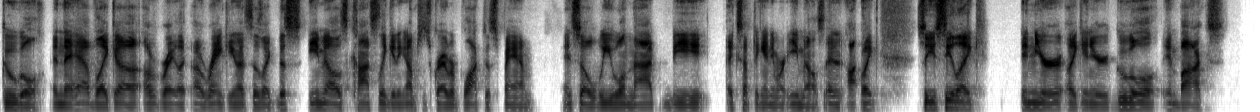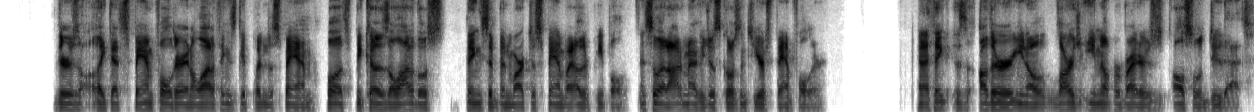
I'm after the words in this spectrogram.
Google, and they have like a a, a ranking that says like this email is constantly getting unsubscribed or blocked as spam, and so we will not be accepting any more emails. And uh, like so, you see like in your like in your Google inbox there's like that spam folder and a lot of things get put into spam. Well, it's because a lot of those things have been marked as spam by other people. And so that automatically just goes into your spam folder. And I think other, you know, large email providers also do that.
